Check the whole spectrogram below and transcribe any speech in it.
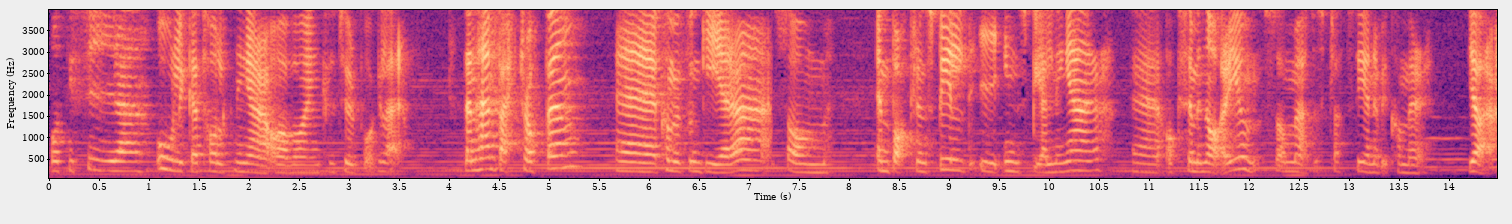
84 olika tolkningar av vad en kulturfågel är. Den här backdropen eh, kommer fungera som en bakgrundsbild i inspelningar eh, och seminarium som Mötesplats Steneby kommer göra.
